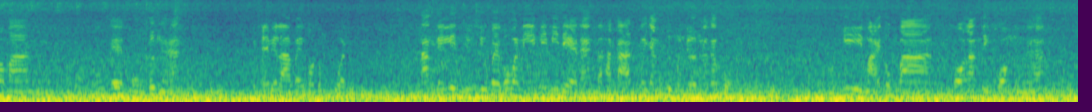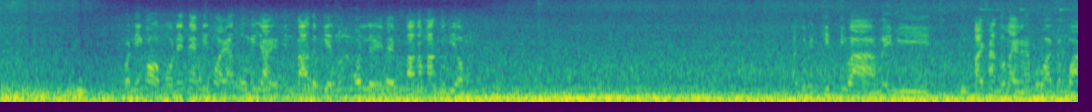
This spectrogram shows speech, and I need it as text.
ประมาณแปดโมงครึ่งนะฮะใช้เวลาไปพอสมควร นั่งเล่นๆชิวๆไปเพราะวันนี้ไม่มีแดดนะก็อากาศก็ยังคือเหมือนเดิมนะครับผมอยู่ที่หมายตกปลาคลองลังสิต องหนึ่งนะฮะ วันนี้ก็พอได้แต้มนิดหน่อยฮะตัวไม่ใหญ่ เป็นปลาตะเพียนล้วนๆเลย ได้ปลากระมังตัวเดียว อาจจะเป็นคลิปที่ว่าไม่มีดึงปลายคันเท่าไหร่นะครับ เพราะว่าจังหวะ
